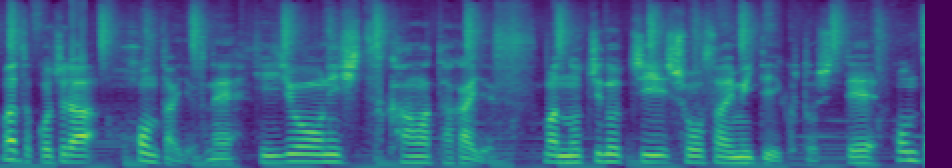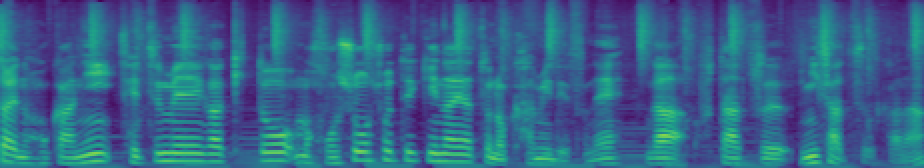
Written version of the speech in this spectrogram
まずこちら本体ですね。非常に質感は高いです。まあ後々詳細見ていくとして本体の他に説明書きと、まあ、保証書的なやつの紙ですね。が2つ2冊かな？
